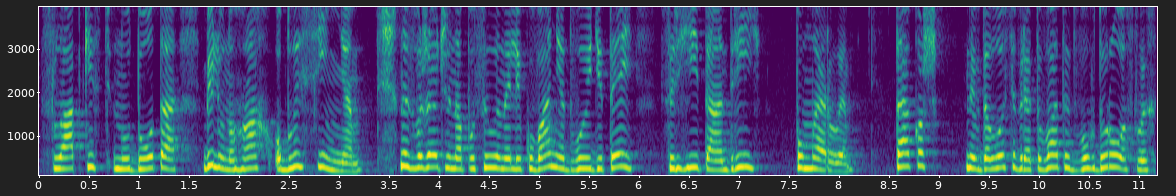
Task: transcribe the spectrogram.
слабкість, нудота, біль у ногах, облесіння. Незважаючи на посилене лікування, двоє дітей Сергій та Андрій померли. Також не вдалося врятувати двох дорослих.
